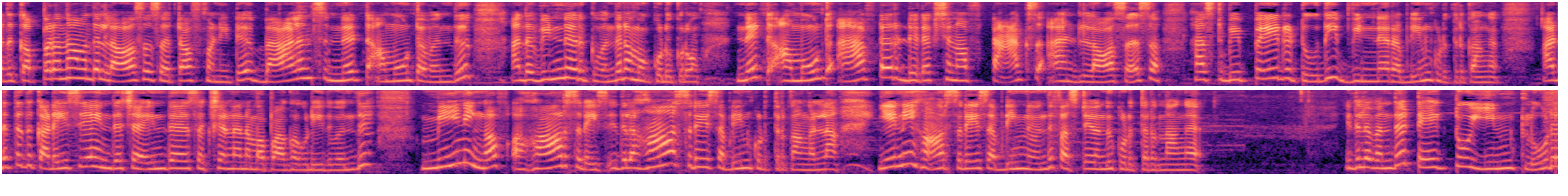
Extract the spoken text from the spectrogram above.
அதுக்கப்புறம் தான் வந்து லாஸை செட் ஆஃப் பண்ணிவிட்டு பேலன்ஸ் நெட் அமௌண்ட்டை வந்து அந்த வின்னருக்கு வந்து நம்ம கொடுக்குறோம். Net amount after deduction of tax and losses has to be paid to the winner அப்படின்னு கொடுத்துருக்காங்க. அடுத்தது கடைசியாக இந்த இந்த செக்ஷனில் நம்ம பார்க்கக்கூடியது வந்து மீனிங் ஆஃப் ஹார்ஸ் ரேஸ் இதில் ஹார்ஸ் ரேஸ் அப்படின்னு கொடுத்துருக்காங்கல்ல எனி ஹார்ஸ் ரேஸ் அப்படின்னு வந்து ஃபஸ்ட்டே வந்து கொடுத்துருந்தாங்க. இதில் வந்து take to include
